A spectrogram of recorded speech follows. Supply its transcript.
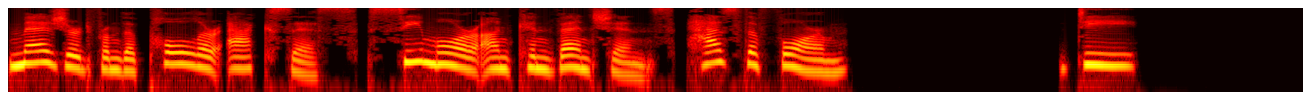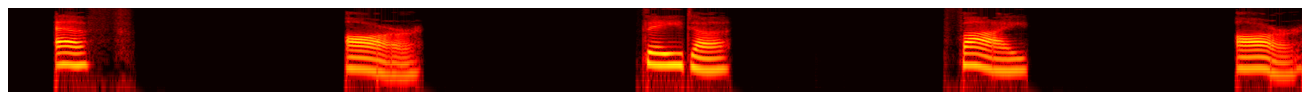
measured from the polar axis. See more on conventions has the form d f r theta phi r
